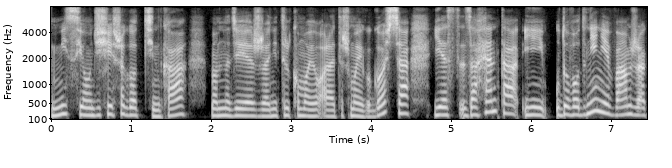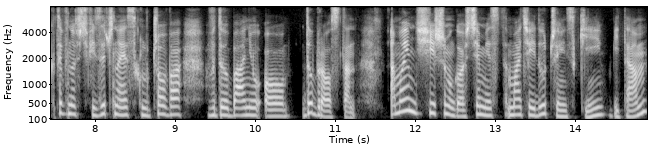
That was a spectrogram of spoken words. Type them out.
misją dzisiejszego odcinka, mam nadzieję, że nie tylko moją, ale też mojego gościa, jest zachęta i udowodnienie Wam, że aktywność fizyczna jest kluczowa w dbaniu o dobrostan. A moim dzisiejszym gościem jest Maciej Duczyński. Witam.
